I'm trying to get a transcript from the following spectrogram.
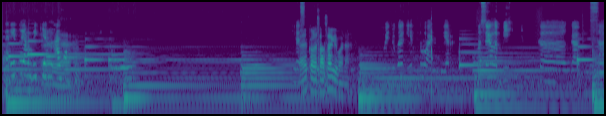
dan itu yang bikin Ya, agak ya. gitu. ya Eh, kalau Sasa gimana? gue juga gitu anjir maksudnya lebih ke nggak bisa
